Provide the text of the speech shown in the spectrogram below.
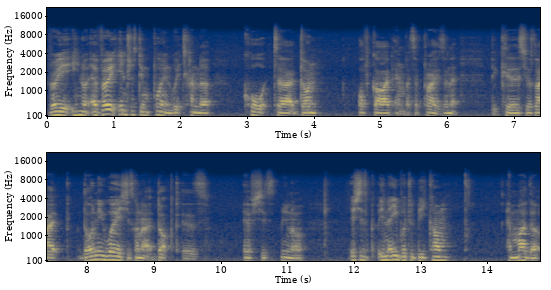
very you know a very interesting point which kind of caught uh, Don off guard and by surprise, isn't it? Because she was like, the only way she's gonna adopt is if she's, you know, if she's been able to become a mother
